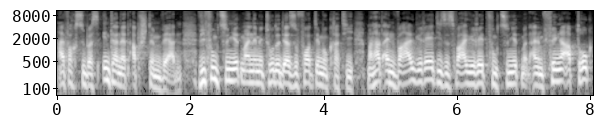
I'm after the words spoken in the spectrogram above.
einfach übers Internet abstimmen werden. Wie funktioniert meine Methode der Sofortdemokratie? Man hat ein Wahlgerät, dieses Wahlgerät funktioniert mit einem Fingerabdruck.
